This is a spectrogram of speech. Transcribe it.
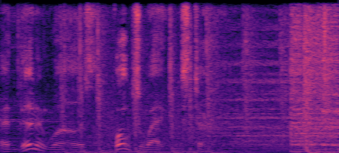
And then it was Volkswagen's turn.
